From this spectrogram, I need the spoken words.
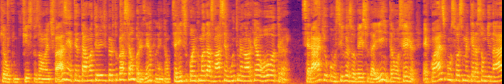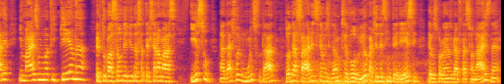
que os físicos normalmente fazem é tentar uma teoria de perturbação, por exemplo. Né? Então, se a gente supõe que uma das massas é muito menor que a outra, será que eu consigo resolver isso daí? Então, ou seja, é quase como se fosse uma interação binária e mais uma pequena perturbação devido a essa terceira massa. Isso, na verdade, foi muito estudado. Toda essa área de sistemas dinâmicos evoluiu a partir desse interesse pelos problemas gravitacionais, né?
